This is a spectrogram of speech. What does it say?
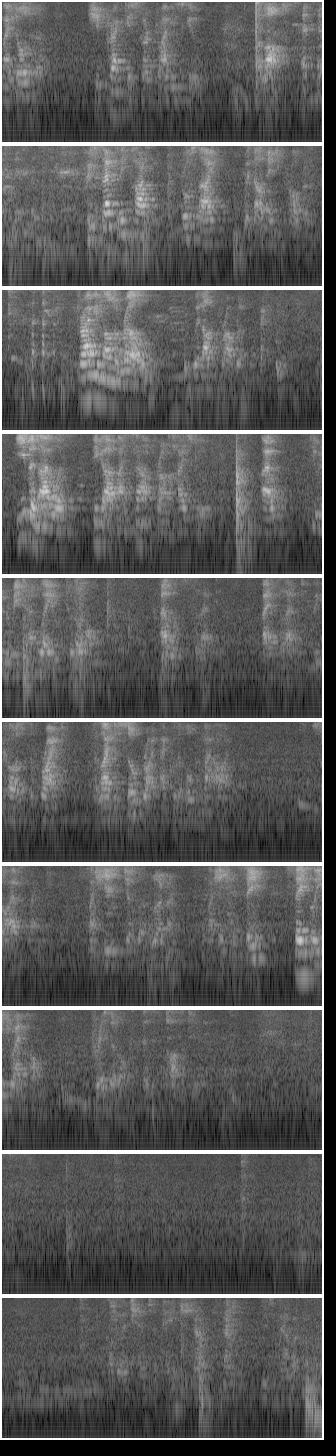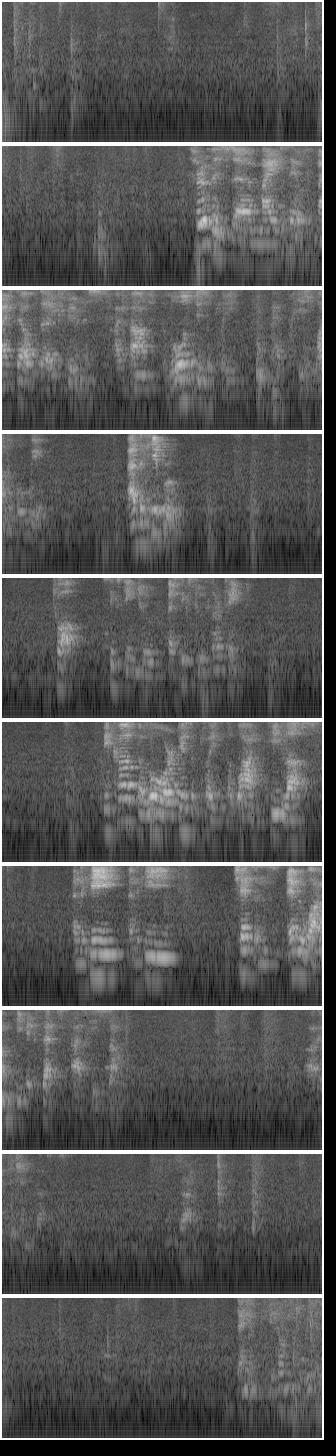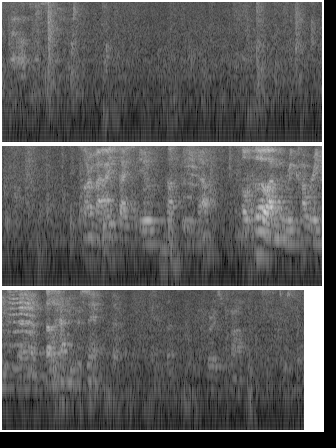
My daughter, she practiced her driving skill a lot. Precisely parking roadside without any problem. Driving on the road without problem. Even I was pick up my son from high school. I during the return way to the home, I was slept. I slept because the bright, the light is so bright I couldn't open my eye. So I slept. But she's just a learner. But she can safe, safely drive home. Praise the Lord. This is positive. page. Through this uh, myself, myself, the experience, I found the Lord's discipline have His wonderful will. As a Hebrew, 12, 16 to, uh, 6 to 13, because the Lord disciplines the one He loves, and He and He chastens everyone He accepts as His son. I have to change glasses. Sorry. Daniel, can you help me to read it? I asked myself. Still not good enough. Although I'm recovering, uh, not 100%. But verse from 6 to 7.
